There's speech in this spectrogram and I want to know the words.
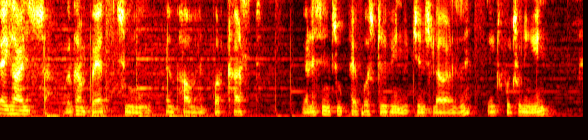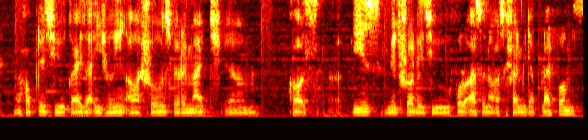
Hey guys, welcome back to Empowerment Podcast. You're listening to Purpose Driven with James Vilakazi. Thank you for tuning in. I hope that you guys are enjoying our shows very much. Um, of course, uh, please make sure that you follow us on our social media platforms.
